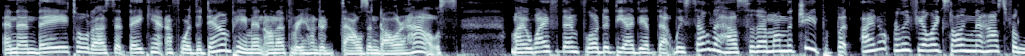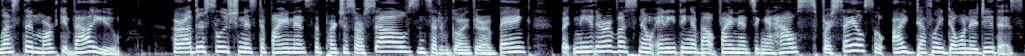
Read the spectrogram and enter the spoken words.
And then they told us that they can't afford the down payment on a $300,000 house. My wife then floated the idea that we sell the house to them on the cheap, but I don't really feel like selling the house for less than market value. Her other solution is to finance the purchase ourselves instead of going through a bank, but neither of us know anything about financing a house for sale, so I definitely don't want to do this.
